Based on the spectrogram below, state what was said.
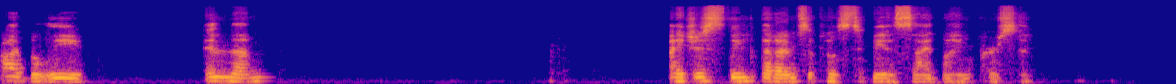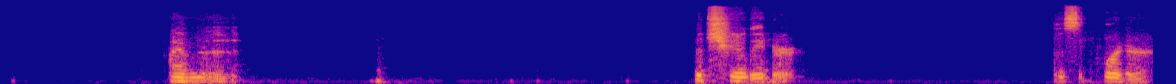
I believe in them. I just think that I'm supposed to be a sideline person. I'm the, the cheerleader, the supporter,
